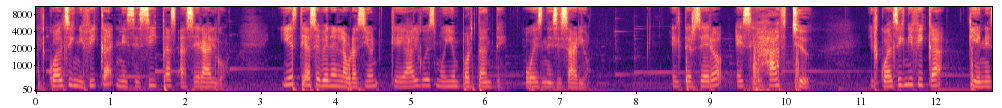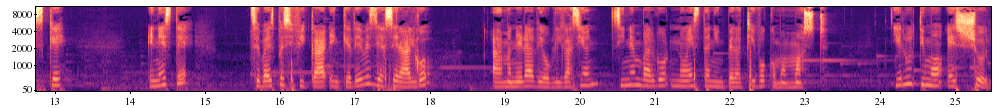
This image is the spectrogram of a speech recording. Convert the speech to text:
el cual significa necesitas hacer algo. Y este hace ver en la oración que algo es muy importante o es necesario. El tercero es have to, el cual significa tienes que. En este se va a especificar en que debes de hacer algo a manera de obligación, sin embargo no es tan imperativo como must. Y el último es should,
